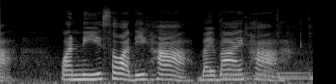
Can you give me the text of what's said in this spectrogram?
วันนี้สวัสดีค่ะ บ๊ายบายค่ะ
